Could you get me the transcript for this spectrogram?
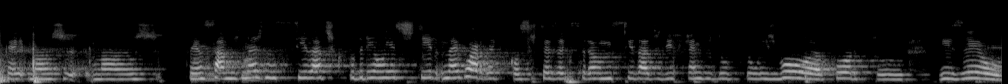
Okay? Nós, nós pensámos nas necessidades que poderiam existir na Guarda, que com certeza que serão necessidades diferentes do que Lisboa, Porto, Viseu.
